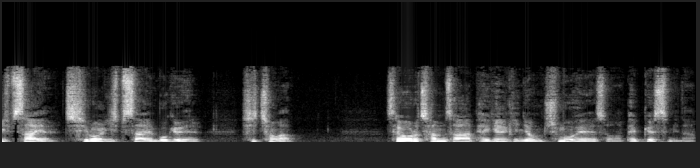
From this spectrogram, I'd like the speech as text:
24일, 7월 24일 목요일 시청 앞 세월호 참사 100일 기념 추모회에서 뵙겠습니다.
